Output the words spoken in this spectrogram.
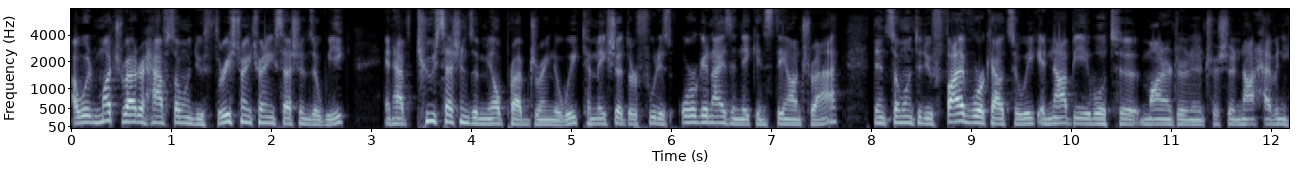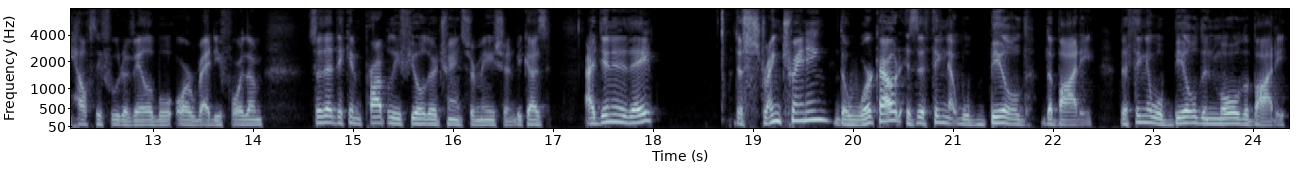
I would much rather have someone do three strength training sessions a week and have two sessions of meal prep during the week to make sure their food is organized and they can stay on track than someone to do five workouts a week and not be able to monitor nutrition, not have any healthy food available or ready for them so that they can properly fuel their transformation. Because at the end of the day, the strength training, the workout is the thing that will build the body the thing that will build and mold the body.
